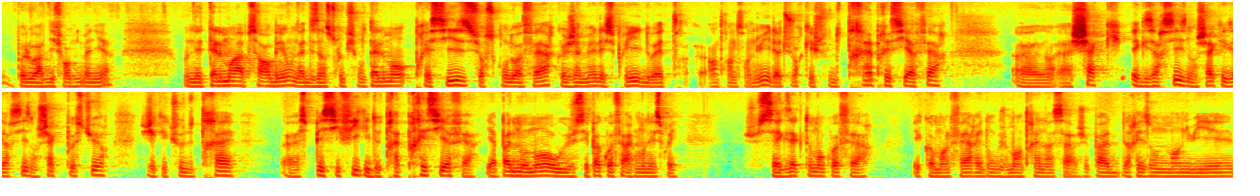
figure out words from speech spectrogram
on peut le voir de différentes manières. On est tellement absorbé, on a des instructions tellement précises sur ce qu'on doit faire que jamais l'esprit doit être euh, en train de s'ennuyer. Il a toujours quelque chose de très précis à faire. Euh, à chaque exercice, dans chaque exercice, dans chaque posture, j'ai quelque chose de très spécifique et de très précis à faire. Il n'y a pas de moment où je ne sais pas quoi faire avec mon esprit. Je sais exactement quoi faire et comment le faire. Et donc je m'entraîne à ça. Je n'ai pas de raison de m'ennuyer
